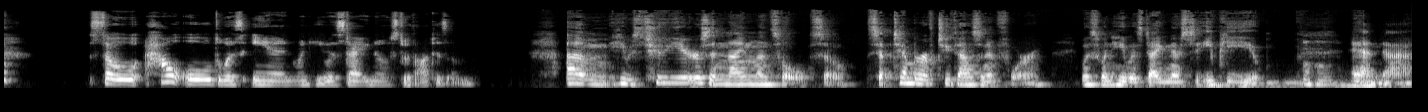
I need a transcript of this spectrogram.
so how old was ian when he was diagnosed with autism um, he was two years and nine months old. So September of 2004 was when he was diagnosed at EPU. Mm-hmm. And uh,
